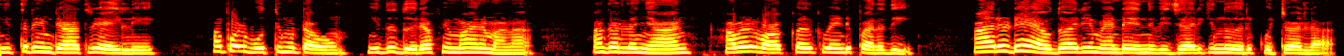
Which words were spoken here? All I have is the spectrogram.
ഇത്രയും രാത്രിയായില്ലേ അപ്പോൾ ബുദ്ധിമുട്ടാവും. ഇത് ദുരഭിമാനമാണ്. അതല്ല ഞാൻ. അവൾ വാക്കുകൾക്ക് വേണ്ടി പരതി. ആരുടെ ഔദാര്യം വേണ്ട എന്ന് വിചാരിക്കുന്നത് ഒരു കുറ്റമല്ല.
